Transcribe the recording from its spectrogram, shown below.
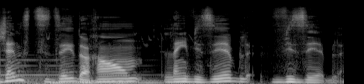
J'aime cette idée de rendre l'invisible visible.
